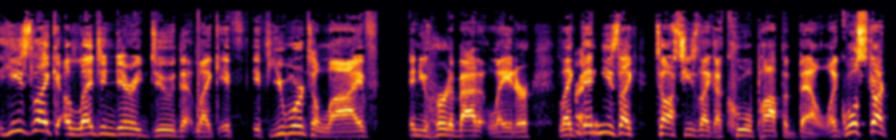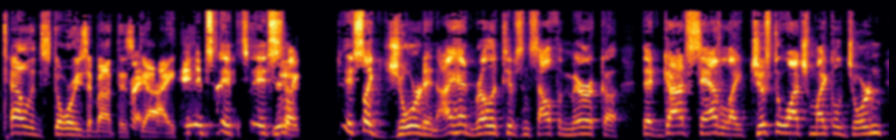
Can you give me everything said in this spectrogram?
he's like a legendary dude that like if if you weren't alive and you heard about it later like Right. then he's like to us he's like a cool papa bell like we'll start telling stories about this Right. guy It's it's it's You know- like it's like Jordan. I had relatives in South America that got satellite just to watch Michael Jordan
